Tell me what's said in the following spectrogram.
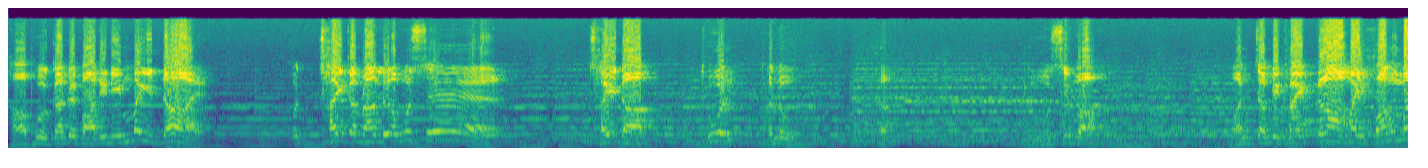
ถ้าพูดกันด้วยปากดีๆไม่ได้ ก็ใช้กำลังเรืออาวุธเซ่ใช้ดาบทวนธนูเอ้อ ดูสิว่า มันจะมีใครกล้าไม่ฟังไหม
